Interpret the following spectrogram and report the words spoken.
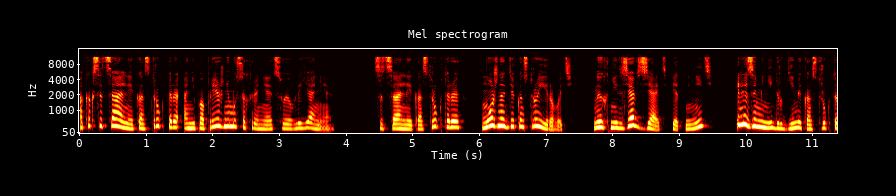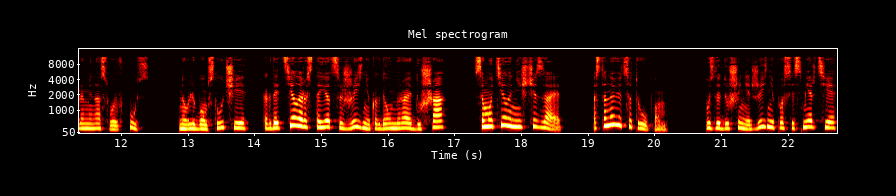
а как социальные конструкторы, они по-прежнему сохраняют свое влияние. Социальные конструкторы можно деконструировать, но их нельзя взять и отменить или заменить другими конструкторами на свой вкус. Но в любом случае, когда тело расстается с жизнью, когда умирает душа, само тело не исчезает, а становится трупом. Для души нет жизни после смерти,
